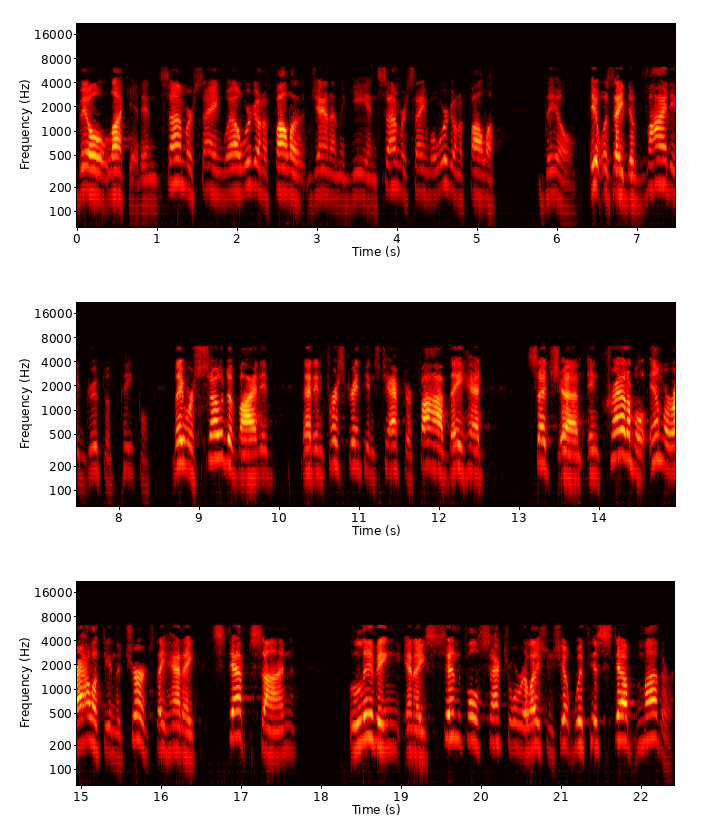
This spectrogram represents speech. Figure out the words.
Bill Luckett. And some are saying, well, we're going to follow Jana McGee. And some are saying, well, we're going to follow Bill. It was a divided group of people. They were so divided that in 1 Corinthians chapter 5, they had such uh, incredible immorality in the church. They had a stepson living in a sinful sexual relationship with his stepmother.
